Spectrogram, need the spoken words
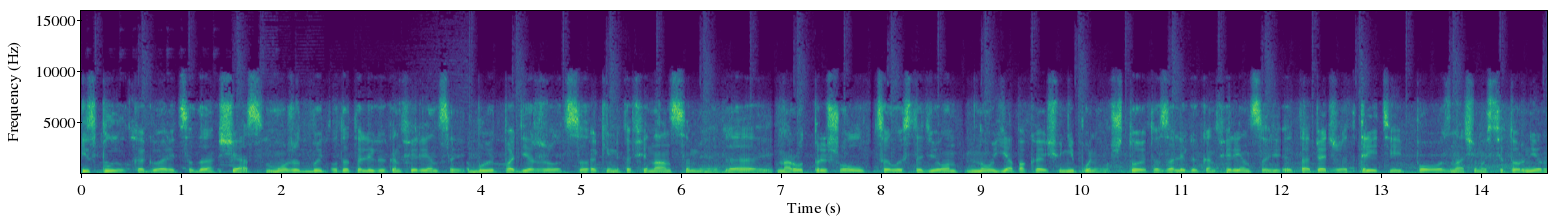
и сплыл, как говорится, да. Сейчас, может быть, вот эта лига конференции будет поддерживаться какими-то финансами, да. Народ пришел, целый стадион. Но я пока еще не понял, что это за лига конференции. Это, опять же, третий по значимости турнир,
